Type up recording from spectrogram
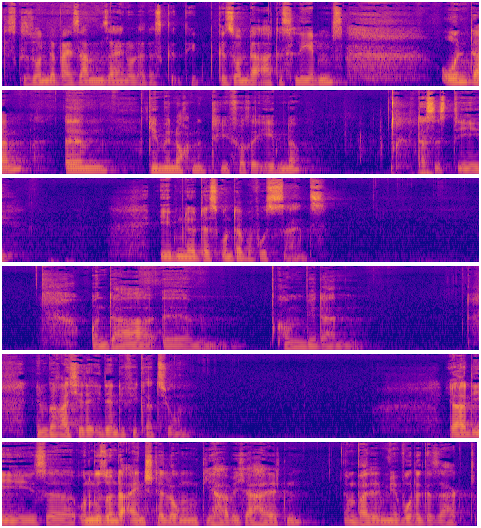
Das gesunde Beisammensein oder das, die gesunde Art des Lebens. Und dann ähm, gehen wir noch eine tiefere Ebene. Das ist die Ebene des Unterbewusstseins. Und da ähm, kommen wir dann in Bereiche der Identifikation. Ja, diese ungesunde Einstellung, die habe ich erhalten, weil mir wurde gesagt,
